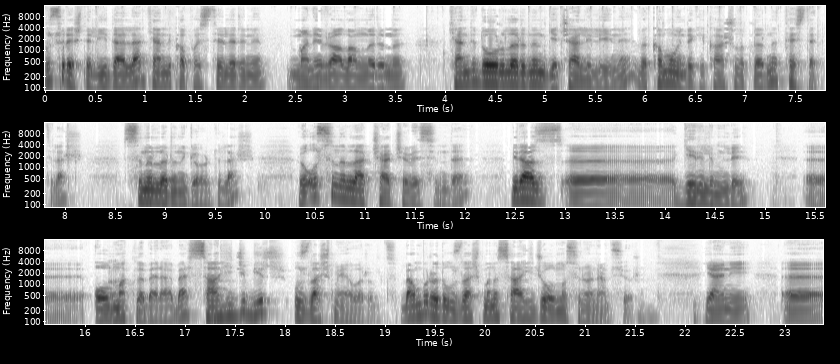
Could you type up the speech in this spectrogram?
Bu süreçte liderler kendi kapasitelerini, manevra alanlarını, kendi doğrularının geçerliliğini ve kamuoyundaki karşılıklarını test ettiler. Sınırlarını gördüler ve o sınırlar çerçevesinde biraz e, gerilimli e, olmakla beraber sahici bir uzlaşmaya varıldı. Ben burada uzlaşmanın sahici olmasını önemsiyorum. Yani e,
